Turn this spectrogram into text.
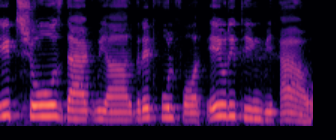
it shows that we are grateful for everything we have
